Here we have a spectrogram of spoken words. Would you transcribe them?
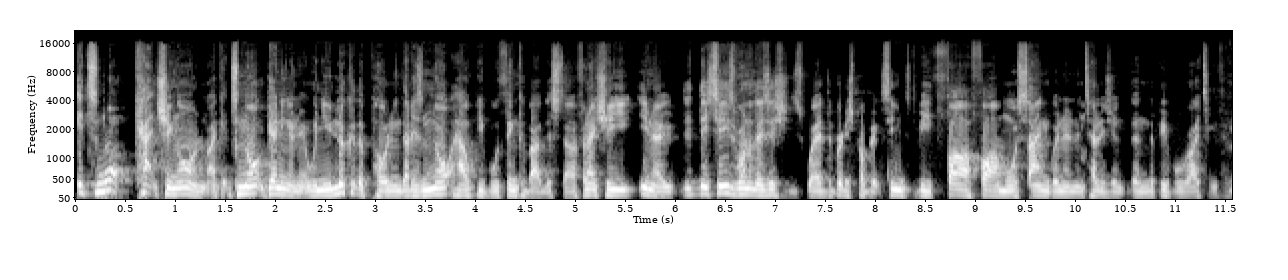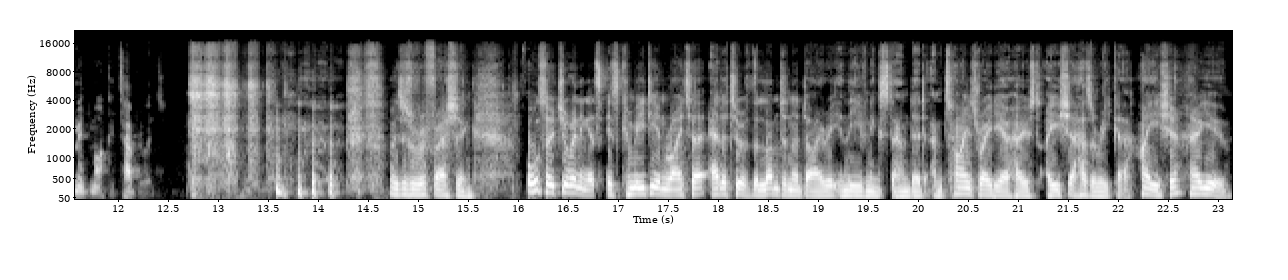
it's not catching on. Like it's not getting on it. When you look at the polling, that is not how people think about this stuff. And actually, you know, this is one of those issues where the British public seems to be far, far more sanguine and intelligent than the people writing for mid-market tabloids. Which is refreshing. Also joining us is comedian, writer, editor of the Londoner Diary in the Evening Standard, and Times radio host Ayesha Hazarika. Hi, Ayesha. How are you?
